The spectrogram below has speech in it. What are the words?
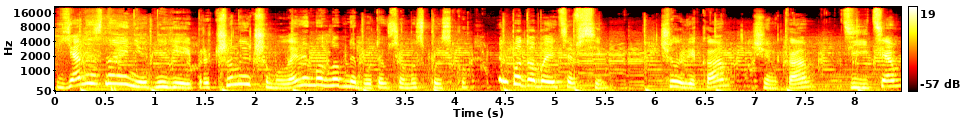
Я не знаю ні однієї причини, чому Леві могло б не бути в цьому списку. Він подобається всім: чоловікам, жінкам, дітям.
